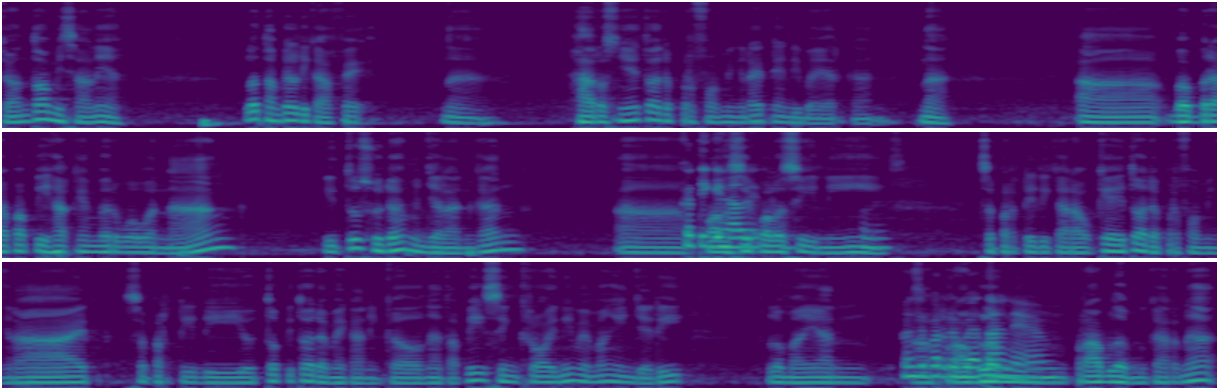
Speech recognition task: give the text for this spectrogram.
Contoh misalnya, lu tampil di kafe, nah harusnya itu ada performing right yang dibayarkan. Nah, uh, beberapa pihak yang berwenang itu sudah menjalankan uh, policy-policy ini Policy. Seperti di karaoke itu ada performing right, seperti di YouTube itu ada mechanical. Nah, tapi synchro ini memang yang jadi lumayan Masih uh, problem, ya. problem karena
